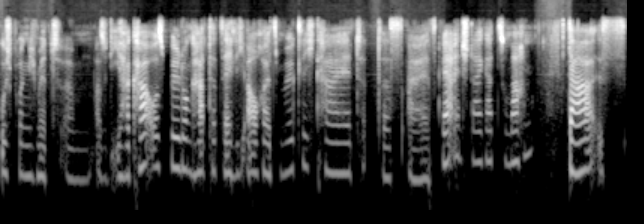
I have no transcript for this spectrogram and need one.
ursprünglich mit, ähm, also die IHK-Ausbildung hat tatsächlich auch als Möglichkeit, das als Quereinsteiger zu machen. Da ist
